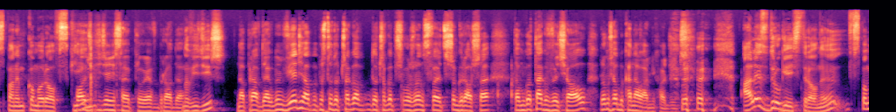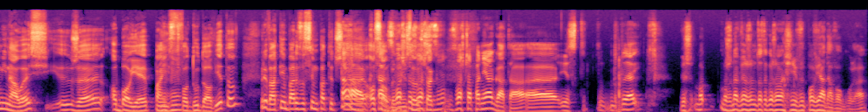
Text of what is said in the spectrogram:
z panem Komorowskim. Po dziś dzień sobie pluje w brodę. No widzisz? Naprawdę, jakbym wiedział po prostu do czego, do czego przyłożyłem swoje trzy grosze, to bym go tak wyciął, że musiałby kanałami chodzić. Ale z drugiej strony wspominałeś, że oboje państwo mhm. Dudowie to prywatnie bardzo sympatyczne tak, tak osoby. Tak, zwłaszcza, zwłaszcza, tak... zwłaszcza pani Agata e, jest... Wiesz, mo, może nawiążę do tego, że ona się nie wypowiada w ogóle,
